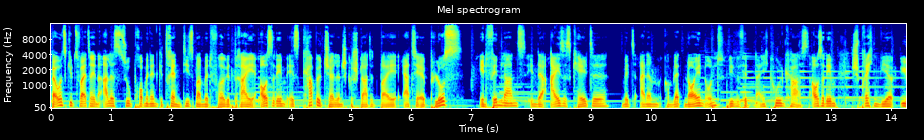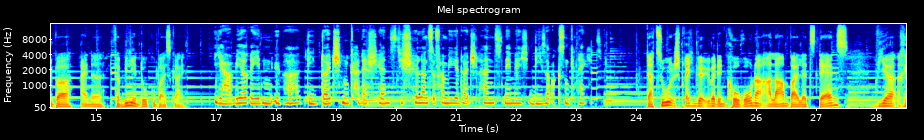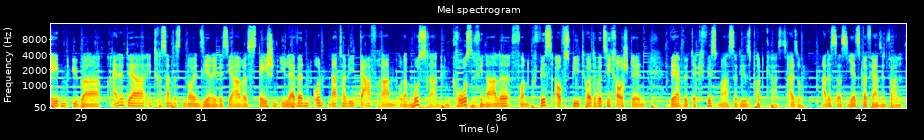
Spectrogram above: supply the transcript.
Bei uns gibt's weiterhin alles zu prominent getrennt, diesmal mit Folge 3. Außerdem ist Couple Challenge gestartet bei RTL Plus in Finnland in der Eiseskälte mit einem komplett neuen und, wie wir finden, eigentlich coolen Cast. Außerdem sprechen wir über eine Familiendoku bei Sky. Ja, wir reden über die deutschen Kardashians, die schillerndste Familie Deutschlands, nämlich diese Ochsenknechts. Dazu sprechen wir über den Corona-Alarm bei Let's Dance. Wir reden über eine der interessantesten neuen Serien des Jahres, Station 11 und Natalie darf ran oder muss ran im großen Finale von Quiz auf Speed. Heute wird sich rausstellen, wer wird der Quizmaster dieses Podcasts. Also, alles das jetzt bei Fernsehen für alle.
